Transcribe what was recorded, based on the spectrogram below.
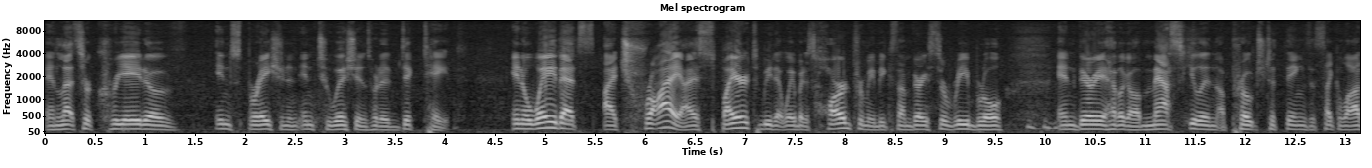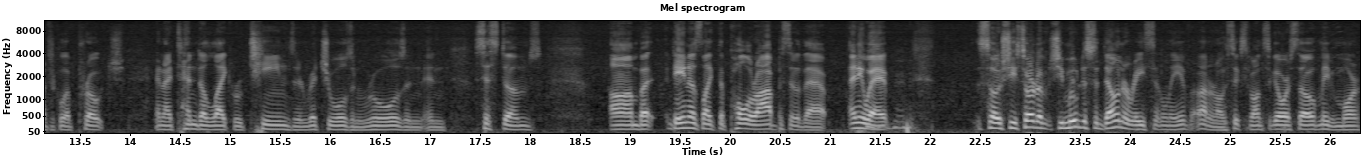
and lets her creative inspiration and intuition sort of dictate in a way that's I try, I aspire to be that way, but it's hard for me because I'm very cerebral and very have like a masculine approach to things, a psychological approach, and I tend to like routines and rituals and rules and, and systems. Um, but Dana's like the polar opposite of that. Anyway, so she sort of she moved to Sedona recently. I don't know, six months ago or so, maybe more.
